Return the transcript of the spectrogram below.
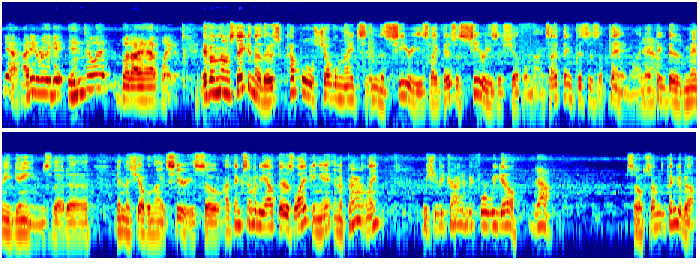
Yeah, I didn't really get into it, but I have played it. If I'm not mistaken, though, there's a couple Shovel Knights in the series. Like, there's a series of Shovel Knights. I think this is a thing. Like, I think there's many games that uh, in the Shovel Knight series. So I think somebody out there is liking it, and apparently, we should be trying it before we go. Yeah. So something to think about.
